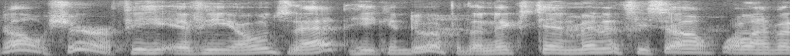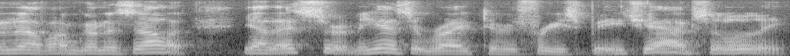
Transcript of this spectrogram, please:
No, sure. If he if he owns that, he can do it. But the next ten minutes, he says, "Oh, well, I've had enough. I'm going to sell it." Yeah, that's certainly he has a right to free speech. Yeah, absolutely.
